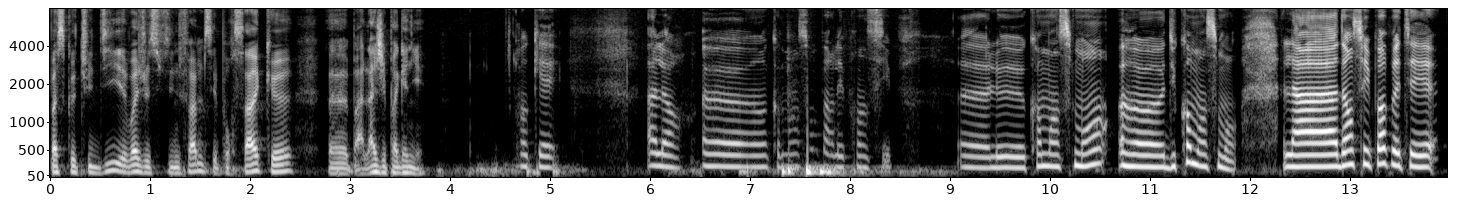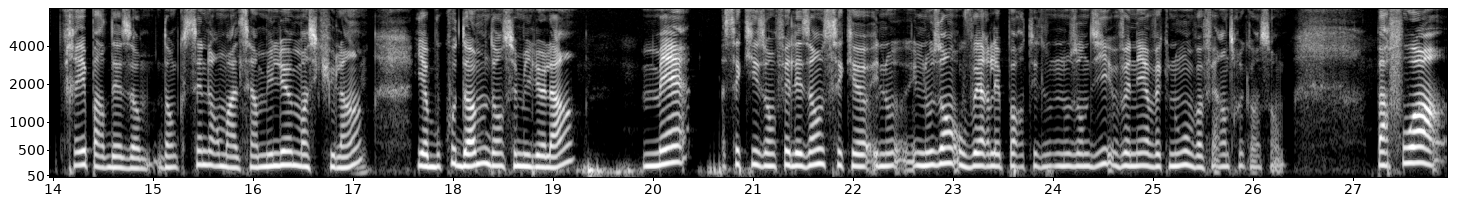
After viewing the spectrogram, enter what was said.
parce que tu dis, ouais, je suis une femme, c'est pour ça que euh, bah, là, j'ai pas gagné. Ok. Alors, euh, commençons par les principes. Euh, le commencement euh, du commencement. La danse hip-hop était créée par des hommes, donc c'est normal, c'est un milieu masculin. Il y a beaucoup d'hommes dans ce milieu-là, mais ce qu'ils ont fait les hommes, c'est qu'ils nous, ils nous ont ouvert les portes, ils nous ont dit venez avec nous, on va faire un truc ensemble. Parfois,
